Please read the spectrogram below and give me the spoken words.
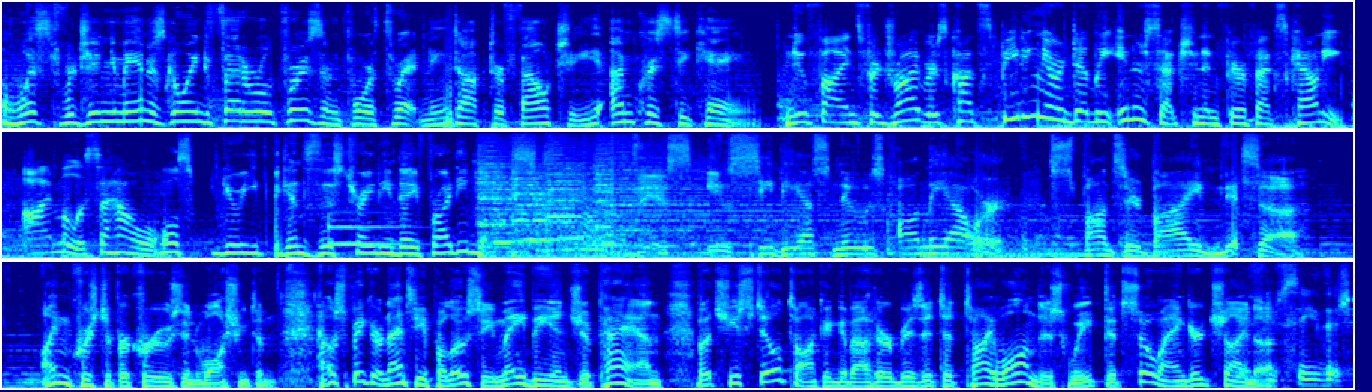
A West Virginia man is going to federal prison for threatening Dr. Fauci. I'm Kristi King. New fines for drivers caught speeding near a deadly intersection in Fairfax County. I'm Melissa Howell. Wall Street begins this trading day Friday mix. This is CBS News on the Hour, sponsored by NHTSA. I'm Christopher Cruz in Washington. House Speaker Nancy Pelosi may be in Japan, but she's still talking about her visit to Taiwan this week that so angered China. You see that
